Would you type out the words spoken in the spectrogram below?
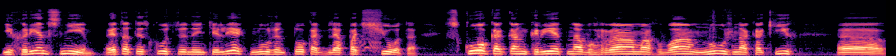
И хрен с ним, этот искусственный интеллект нужен только для подсчета. Сколько конкретно в граммах вам нужно каких э,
